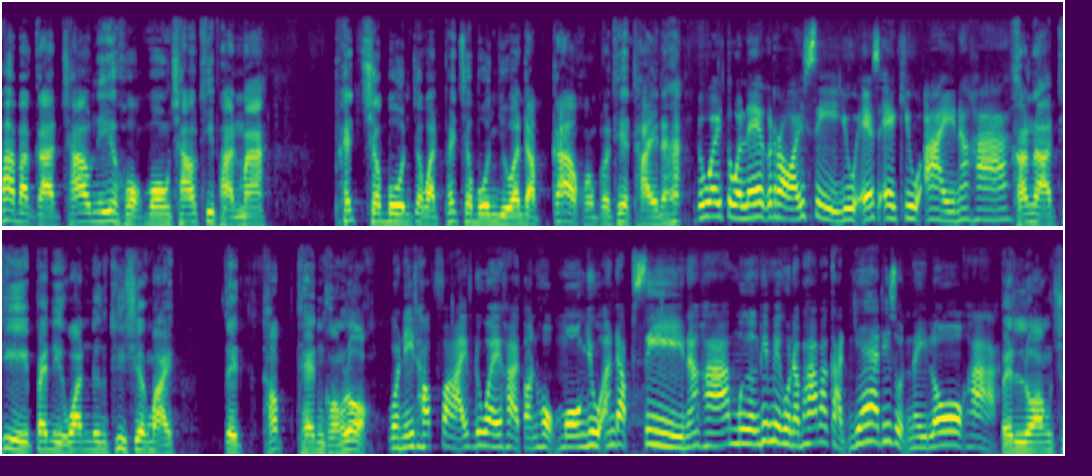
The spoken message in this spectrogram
ภาพอากาศเช้านี้6โมงเช้าที่ผ่านมา เพชรบูรณ์จังหวัดเพชรบูรณ์อยู่อันดับ 9 ของประเทศไทยนะฮะ ด้วยตัวเลข 104 US AQI นะคะ ขณะที่เป็นอีกวันหนึ่งที่เชียงใหม่ ติด top 10 ของโลก วันนี้ top 5 ด้วยค่ะ ตอน 6 โมงอยู่อันดับ 4 นะคะ เมืองที่มีคุณภาพอากาศแย่ที่สุดในโลกค่ะ เป็นรองเฉ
